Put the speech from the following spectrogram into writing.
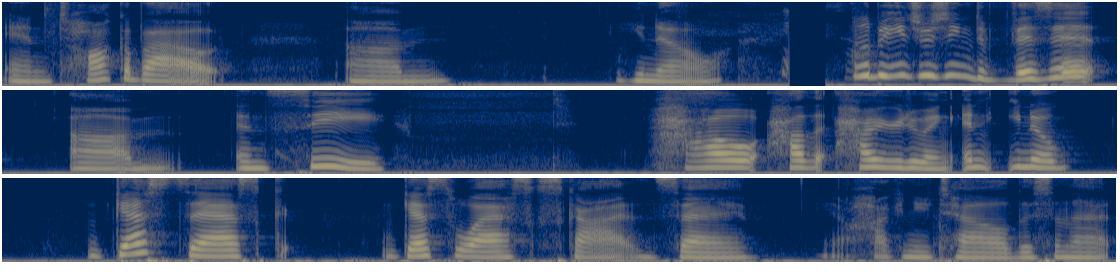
and talk about, um, you know, it'll be interesting to visit um, and see how how the, how you're doing. And you know, guests ask guests will ask Scott and say, you know, how can you tell this and that?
